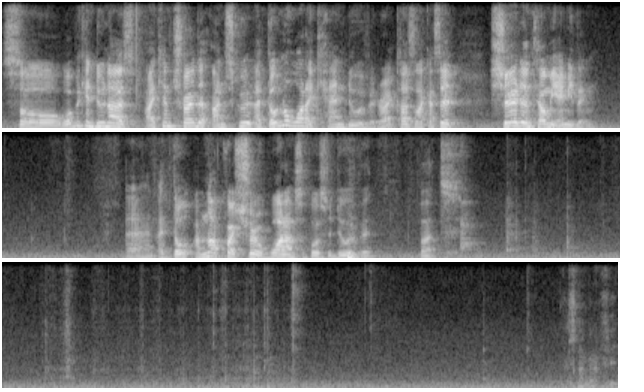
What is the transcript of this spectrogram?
So what we can do now is I can try to unscrew it. I don't know what I can do with it, right? Cause like I said, share didn't tell me anything. And I don't I'm not quite sure what I'm supposed to do with it, but it's not gonna fit.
